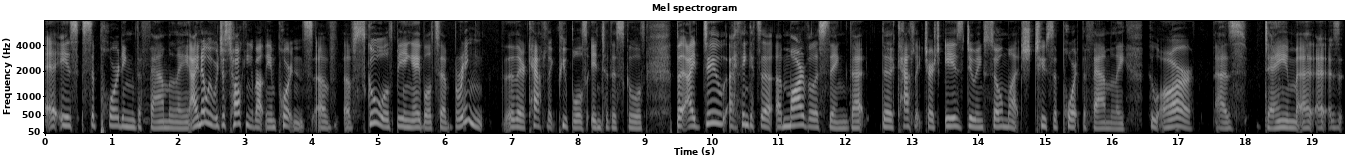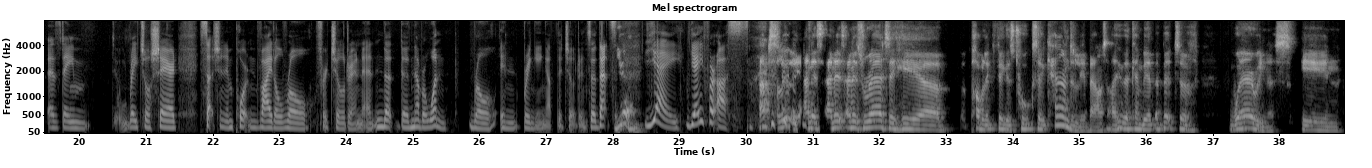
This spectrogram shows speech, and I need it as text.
uh, is supporting the family. I know we were just talking about the importance of, of schools being able to bring their Catholic pupils into the schools, but I do, I think it's a, a marvelous thing that the Catholic Church is doing so much to support the family who are, as Dame as as Dame Rachel shared, such an important vital role for children and the, the number one role in bringing up the children. So that's yeah. yay, yay for us. Absolutely, and it's and it's and it's rare to hear public figures talk so candidly about it. I think there can be a, a bit of wariness in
